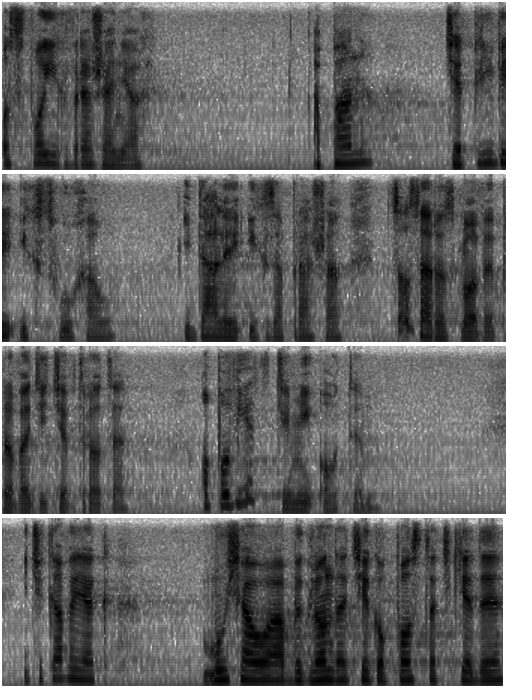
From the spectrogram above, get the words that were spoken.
o swoich wrażeniach. A Pan cierpliwie ich słuchał i dalej ich zaprasza. Co za rozmowy prowadzicie w drodze? Opowiedzcie mi o tym. I ciekawe, jak musiała wyglądać jego postać, kiedy,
